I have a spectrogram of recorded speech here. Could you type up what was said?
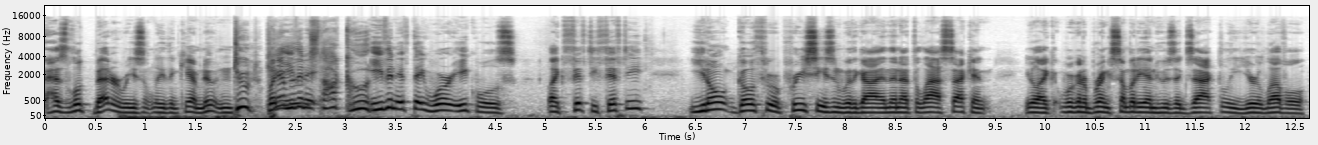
has looked better recently than Cam Newton. Dude, but Cam even Newton's i- not good. Even if they were equals, like 50-50, you don't go through a preseason with a guy and then at the last second you're like, we're going to bring somebody in who's exactly your level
